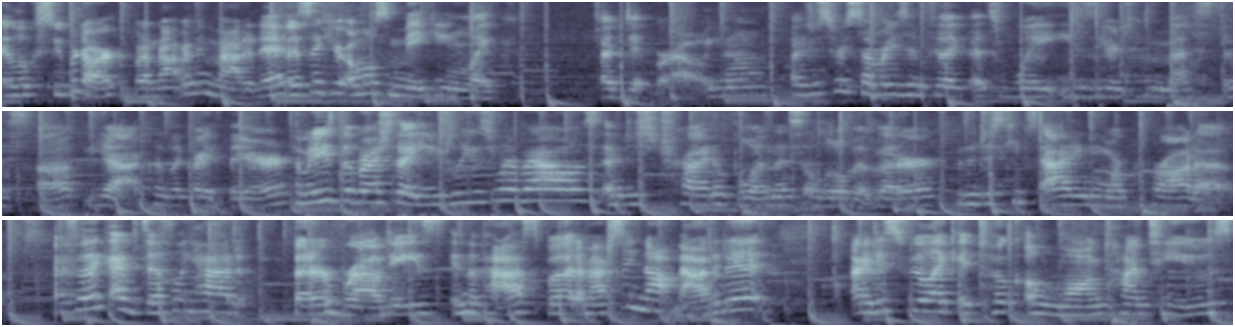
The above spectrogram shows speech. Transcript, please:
It looks super dark, but I'm not really mad at it. It's like you're almost making like a dip brow, you know? I just for some reason feel like it's way easier to mess this up. Yeah, because like right there. I'm gonna use the brush that I usually use for brows and just try to blend this a little bit better because it just keeps adding more product. I feel like I've definitely had better brow days in the past, but I'm actually not mad at it. I just feel like it took a long time to use.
